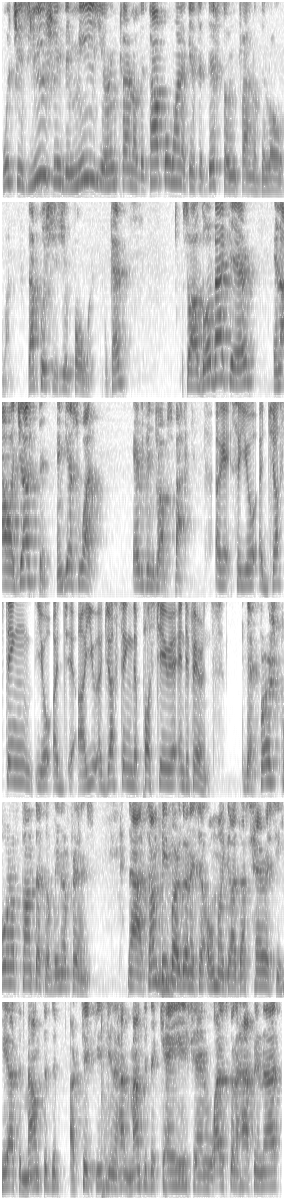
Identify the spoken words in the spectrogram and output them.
which is usually the mesial incline of the top one against the distal incline of the lower one. That pushes you forward, okay? So I'll go back there and I'll adjust it. And guess what? Everything drops back. Okay, so you're adjusting. You're are you adjusting the posterior interference? The first point of contact of interference. Now, some mm-hmm. people are going to say, "Oh my God, that's heresy. He hasn't mounted the articulate, you know, have mounted the case, and what is going to happen?" That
